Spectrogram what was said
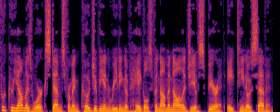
Fukuyama's work stems from an Kojevian reading of Hegel's Phenomenology of Spirit 1807.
